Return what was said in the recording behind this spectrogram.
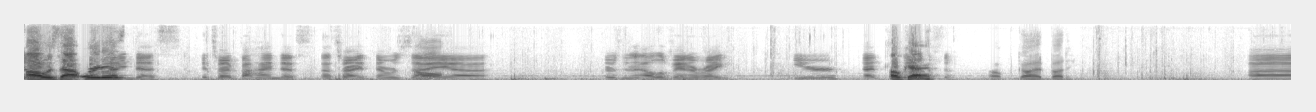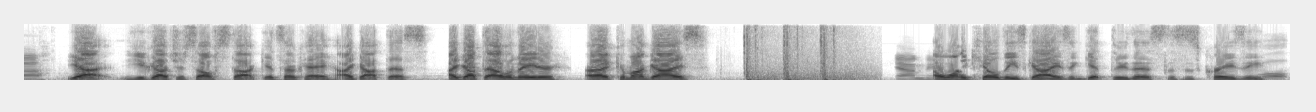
Oh, is that where it is? Us. It's right behind us. That's right. There was a Oh. uh, there's an elevator right here. That Okay. Oh, go ahead, buddy. Uh, Yeah, you got yourself stuck. It's okay. I got this. I got the elevator. Alright, come on, guys. yeah, I'm here. I want to kill these guys and get through this. This is crazy. Well,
